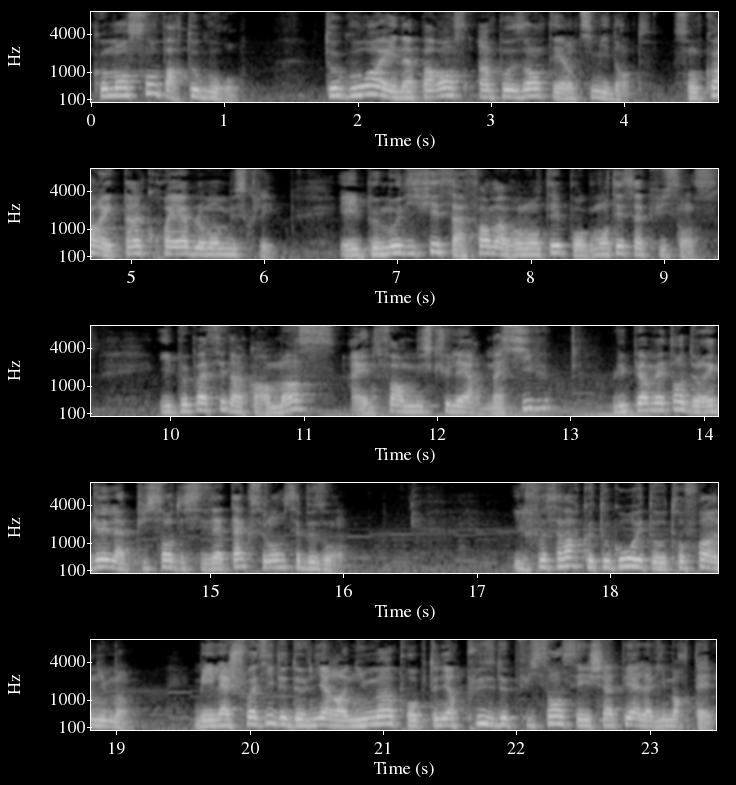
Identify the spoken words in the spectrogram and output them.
Commençons par Toguro. Toguro a une apparence imposante et intimidante. Son corps est incroyablement musclé, et il peut modifier sa forme à volonté pour augmenter sa puissance. Il peut passer d'un corps mince à une forme musculaire massive, lui permettant de régler la puissance de ses attaques selon ses besoins. Il faut savoir que Toguro était autrefois un humain, mais il a choisi de devenir un humain pour obtenir plus de puissance et échapper à la vie mortelle.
